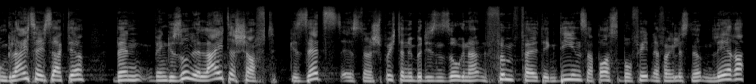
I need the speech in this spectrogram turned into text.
Und gleichzeitig sagt er, wenn, wenn gesunde Leiterschaft gesetzt ist, dann spricht dann über diesen sogenannten fünffältigen Dienst, Apostel, Propheten, Evangelisten und Lehrer.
